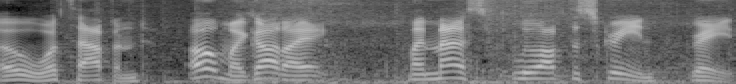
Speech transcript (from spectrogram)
Oh, what's happened? Oh my god, I my mouse flew off the screen. Great.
